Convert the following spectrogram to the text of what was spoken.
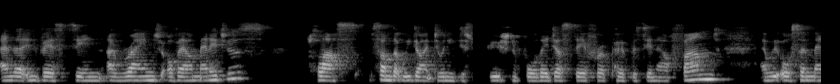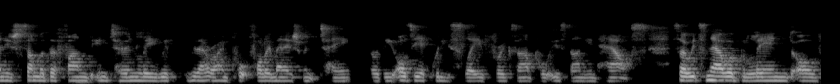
and that invests in a range of our managers, plus some that we don't do any distribution for. They're just there for a purpose in our fund. And we also manage some of the fund internally with, with our own portfolio management team. So, the Aussie Equity Sleeve, for example, is done in house. So, it's now a blend of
